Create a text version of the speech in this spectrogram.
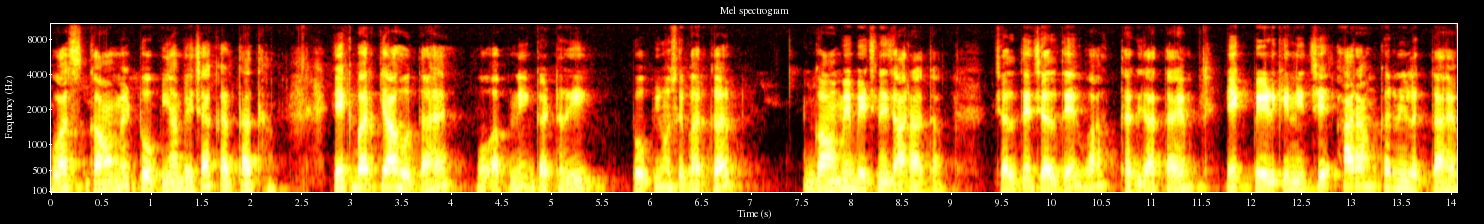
वह गाँव में टोपियाँ बेचा करता था। एक बार क्या होता है, वो अपनी गठरी टोपियों से भरकर गाँव में बेचने जा रहा था। चलते चलते वह थक जाता है, एक पेड़ के नीचे आराम करने लगता है।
